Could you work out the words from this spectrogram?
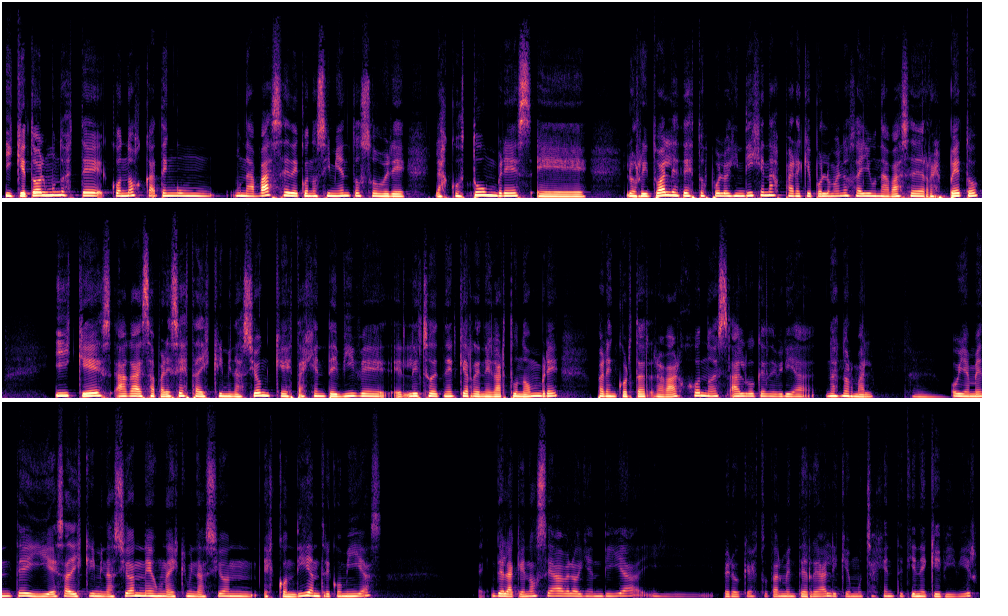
y que todo el mundo esté, conozca, tenga una base de conocimiento sobre las costumbres, eh, los rituales de estos pueblos indígenas, para que por lo menos haya una base de respeto y que haga desaparecer esta discriminación que esta gente vive, el hecho de tener que renegar tu nombre para encortar trabajo no es algo que debería, no es normal, mm. obviamente, y esa discriminación es una discriminación escondida, entre comillas, de la que no se habla hoy en día, y, pero que es totalmente real y que mucha gente tiene que vivir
